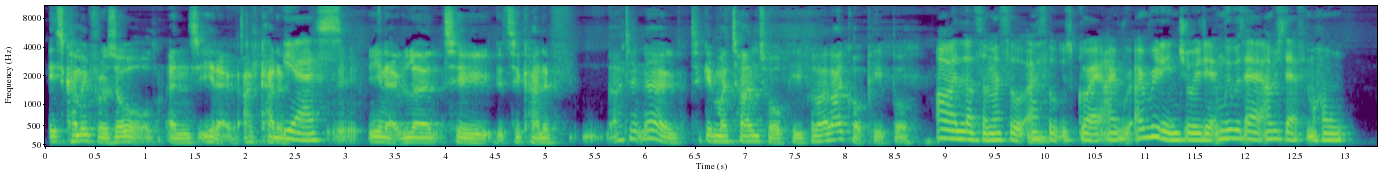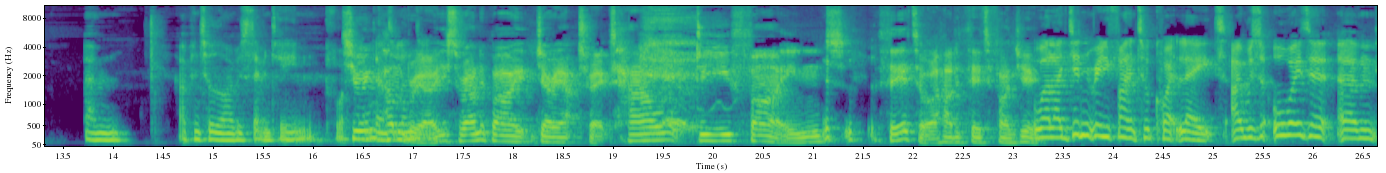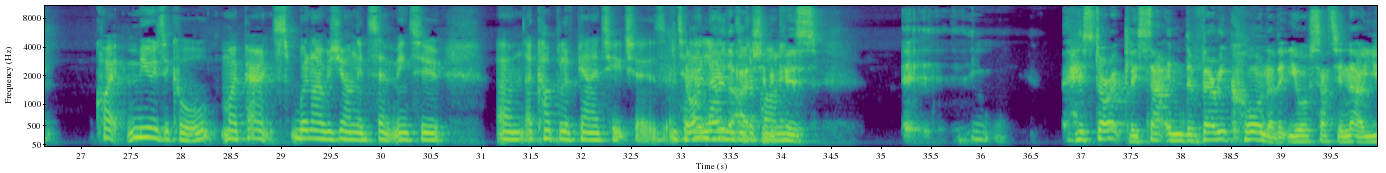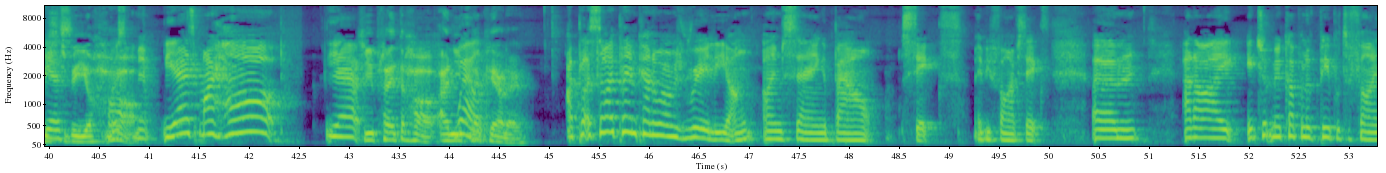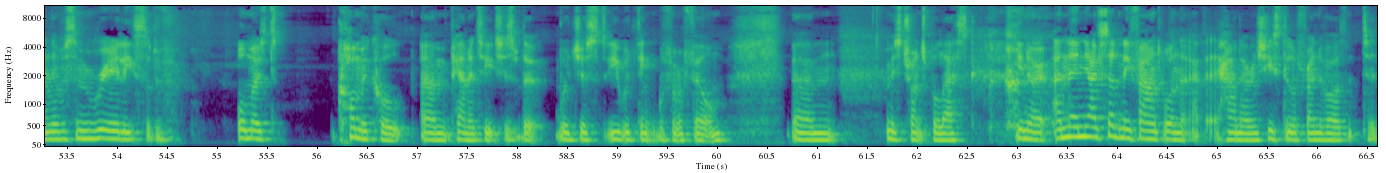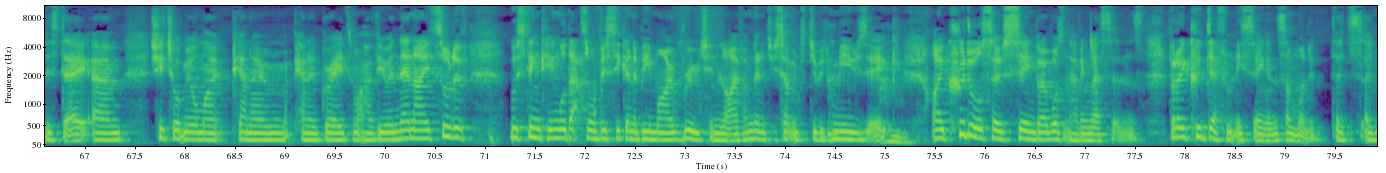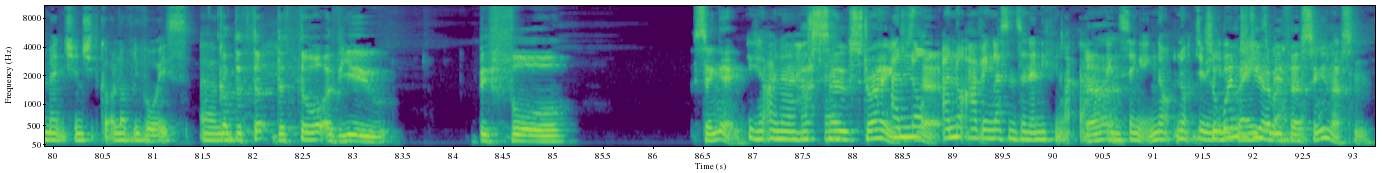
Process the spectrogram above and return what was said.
it's coming for us all, and you know, I've kind of Yes. you know learned to to kind of I don't know to give my time to all people. I like all people. Oh, I love them. I thought I thought it was great. I, I really enjoyed it, and we were there. I was there for my whole um, up until I was seventeen. Before So you're in came down to Cumbria, you're surrounded by geriatrics. How do you find theatre, or how did theatre find you? Well, I didn't really find it till quite late. I was always a um, quite musical. My parents, when I was young, had sent me to um, a couple of piano teachers until Now, I I know that actually upon. because uh, historically, sat in the very corner that you're sat in now used yes, to be your was- harp. Yes, my harp. Yeah, So you played the harp and you Well- played piano. I pl- started playing piano when I was really young. I'm saying about six, maybe five, six. Um, and I, it took me a couple of people to find. There were some really sort of almost comical um, piano teachers that were just you would think were from a film. Um, Miss Trunchbull-esque, you know, and then I've suddenly found one that Hannah, and she's still a friend of ours to this day. Um, she taught me all my piano, piano grades and what have you. And then I sort of was thinking, well, that's obviously going to be my route in life. I'm going to do something to do with music. I could also sing, but I wasn't having lessons. But I could definitely sing, and someone had, had, had mentioned she'd got a lovely voice. Um, God, the th- the thought of you before singing. yeah, I know. That's so strange, and it? and not having lessons in anything like that Ah. in singing, not not doing. So when did you have your first singing lesson?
